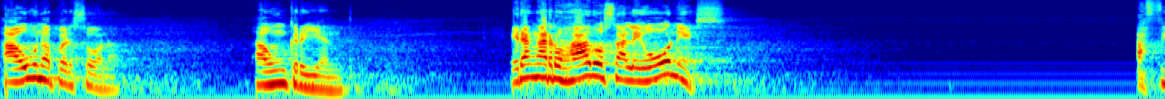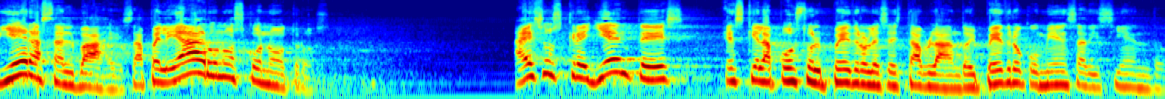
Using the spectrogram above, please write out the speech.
a una persona a un creyente. Eran arrojados a leones, a fieras salvajes, a pelear unos con otros. A esos creyentes es que el apóstol Pedro les está hablando y Pedro comienza diciendo,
